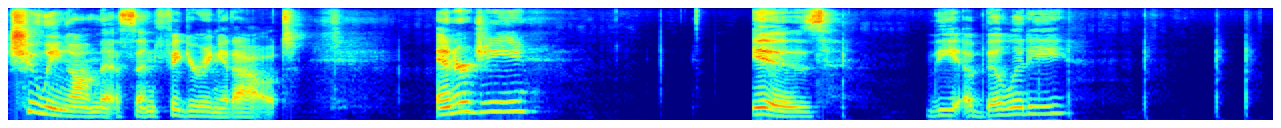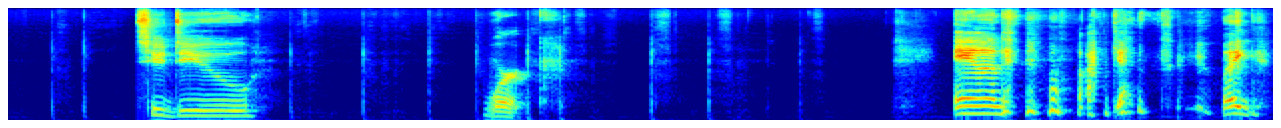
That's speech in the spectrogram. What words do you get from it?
chewing on this and figuring it out. Energy is the ability to do work. And I guess, like,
